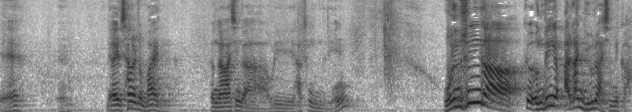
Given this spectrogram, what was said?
예. 예. 내가 이 상을 좀 봐야 됩니다. 건강하신가, 우리 학생분들이. 원숭이가 그 엉덩이가 빨간 이유를 아십니까?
